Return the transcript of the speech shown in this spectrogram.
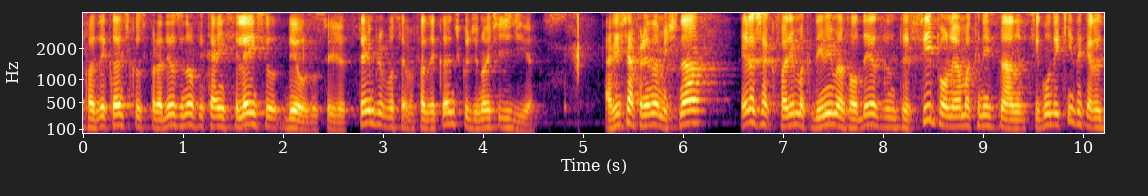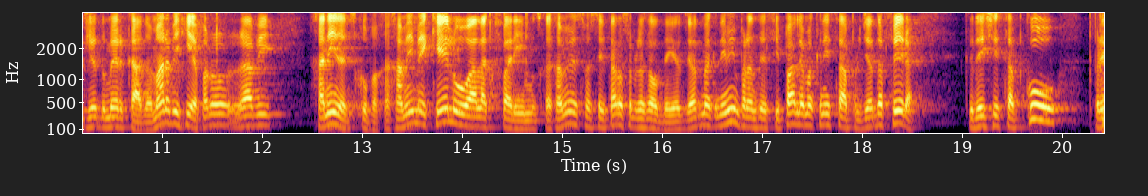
fazer cânticos para Deus e não ficar em silêncio, Deus. Ou seja, sempre você vai fazer cântico de noite e de dia. A gente aprende a Mishnah. Elas Shakfarim Akdemim, as aldeias antecipam Leoma Knesset, segunda e quinta, que era o dia do mercado. Amar Bihia, falou Rabi Hanina, desculpa, Kachamim Ekelu Alakfarim, os Kachamim facilitaram sobre as aldeias, de Makdemim, para antecipar Leoma Knesset, para o dia da feira que deixe sapku para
